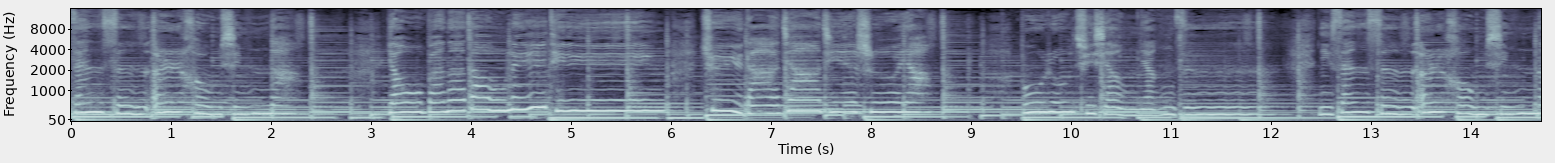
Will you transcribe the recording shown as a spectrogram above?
三思而后行呐，不如娶小娘子。你三思而后行呐，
